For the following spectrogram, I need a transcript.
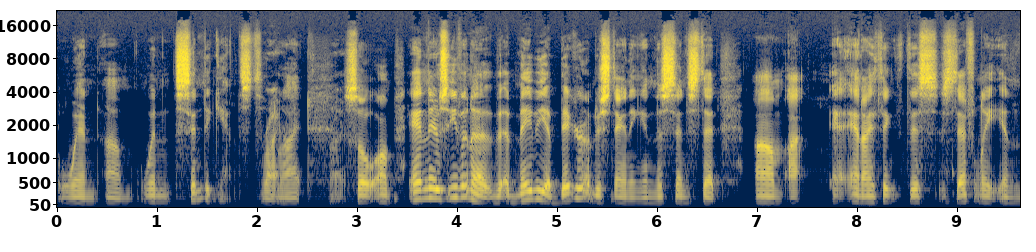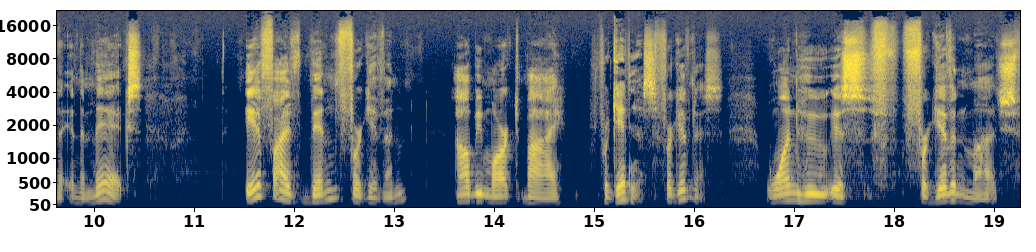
when um, when sinned against. Right, Right. right. So um, and there's even a maybe a bigger understanding in the sense that um, I, and I think this is definitely in the in the mix. If I've been forgiven, I'll be marked by Forgiveness. forgiveness. One who is f- forgiven much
